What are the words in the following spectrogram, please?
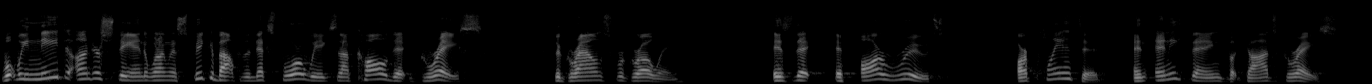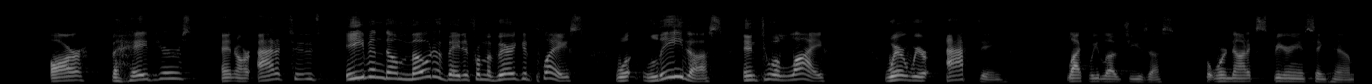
what we need to understand, and what I'm going to speak about for the next four weeks, and I've called it grace, the grounds for growing is that if our roots are planted in anything but God's grace, our behaviors and our attitudes, even though motivated from a very good place, will lead us into a life where we're acting like we love Jesus, but we're not experiencing Him.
